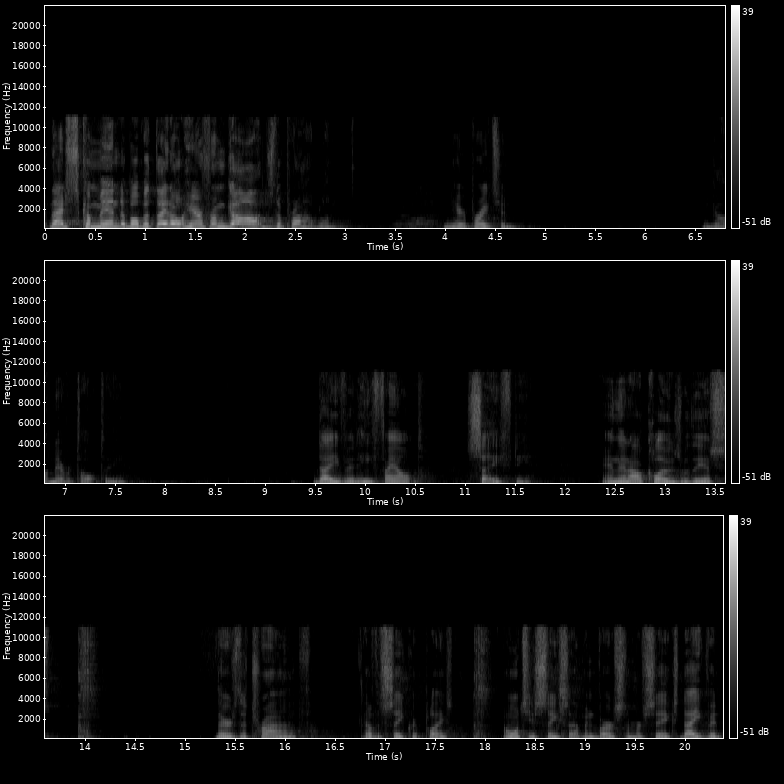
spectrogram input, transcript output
that's commendable, but they don't hear from God's the problem. You hear preaching. And God never talked to you. David, he found safety. And then I'll close with this. There's the triumph of the secret place. I want you to see something in verse number six. David,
